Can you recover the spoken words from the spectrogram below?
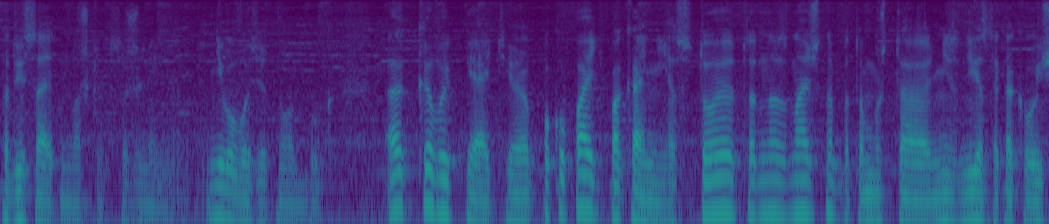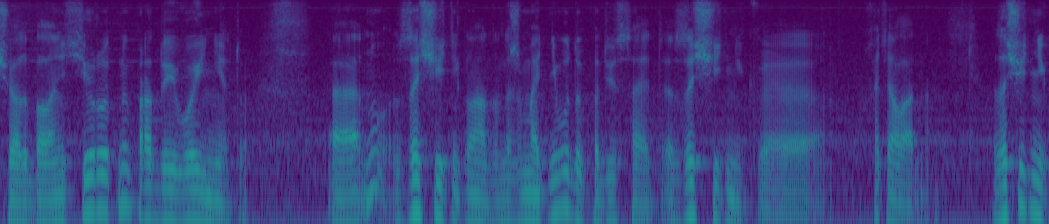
Подвисает немножко, к сожалению. Не вывозит ноутбук. Э, КВ-5 э, покупать пока не стоит однозначно, потому что неизвестно, как его еще отбалансируют. Ну, правда, его и нету. Ну, защитник, ладно, нажимать не буду, подвисает. Защитник, хотя ладно. Защитник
